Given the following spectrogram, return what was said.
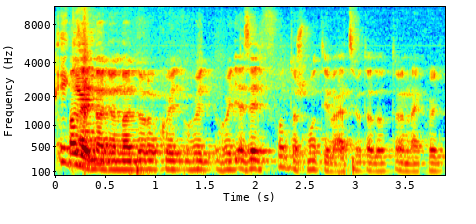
igen. az egy nagyon nagy dolog, hogy, hogy, hogy ez egy fontos motivációt adott önnek, hogy,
